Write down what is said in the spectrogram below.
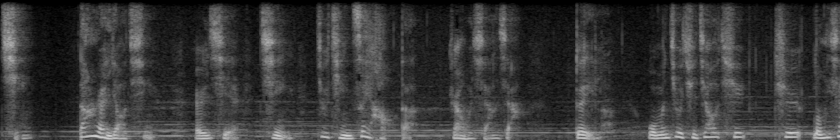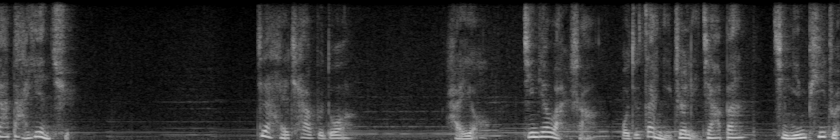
请，当然要请，而且请就请最好的。让我想想，对了，我们就去郊区吃龙虾大宴去。这还差不多。还有，今天晚上我就在你这里加班，请您批准。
